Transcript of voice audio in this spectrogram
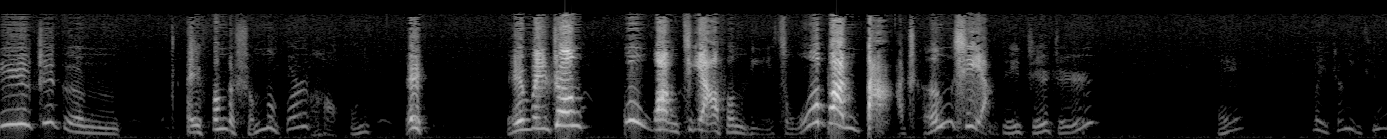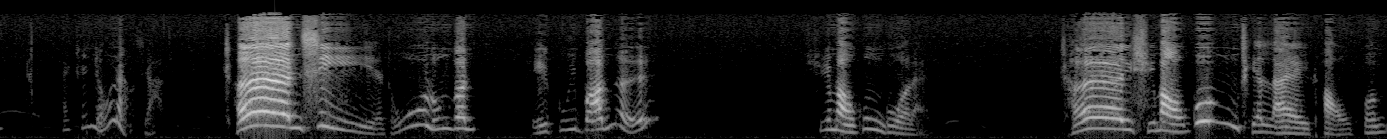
哎，这个，哎，封个什么官好呢？哎，哎，魏征，孤王加封你。左班大丞相，你指指。哎，魏征一听，还真有两下子。臣谢卓龙恩，给归班呢。徐茂公过来了。臣徐茂公前来讨封。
